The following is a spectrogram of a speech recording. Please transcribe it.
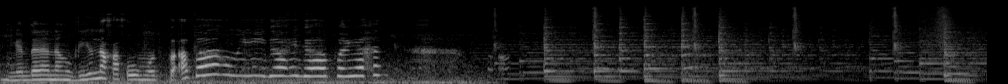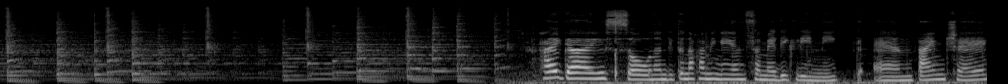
Ang ganda na ng view, nakakumot pa. Aba, humihiga-higa pa yan. Hi guys! So, nandito na kami ngayon sa Mediclinic and time check,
